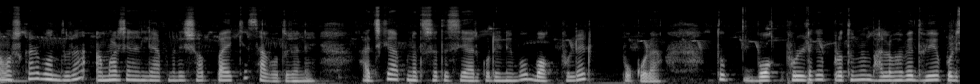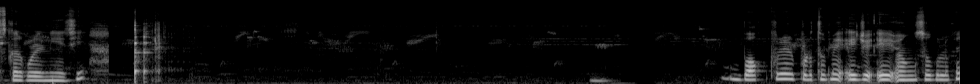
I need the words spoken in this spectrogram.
নমস্কার বন্ধুরা, আমার চ্যানেলে আপনাদের সবাইকে স্বাগত জানাই। আজকে আপনাদের সাথে শেয়ার করে নেব বক ফুলের পকোড়া। তো বক ফুলটাকে প্রথমে ভালোভাবে ধুয়ে পরিষ্কার করে নিয়েছি। বক ফুলের প্রথমে এই যে, এই অংশগুলোকে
